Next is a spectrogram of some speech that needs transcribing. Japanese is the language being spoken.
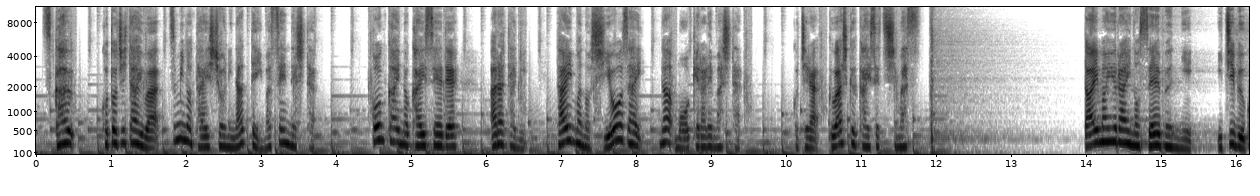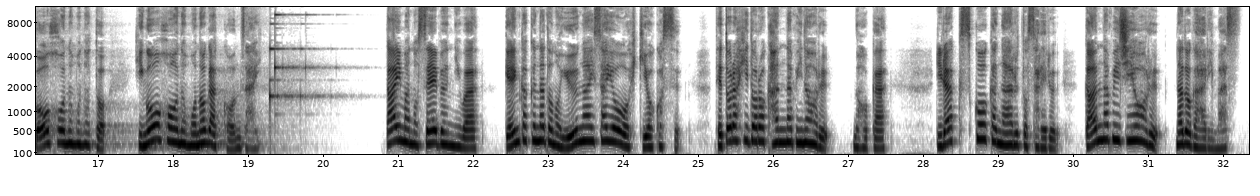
使うこと自体は罪の対象になっていませんでした。今回の改正で新たに大麻の使用罪が設けられました。こちら詳しく解説します。大麻由来の成分に一部合法のものと非合法のものが混在。大麻の成分には幻覚などの有害作用を引き起こすテトラヒドロカンナビノールのほか、リラックス効果があるとされるガンナビジオールなどがあります。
